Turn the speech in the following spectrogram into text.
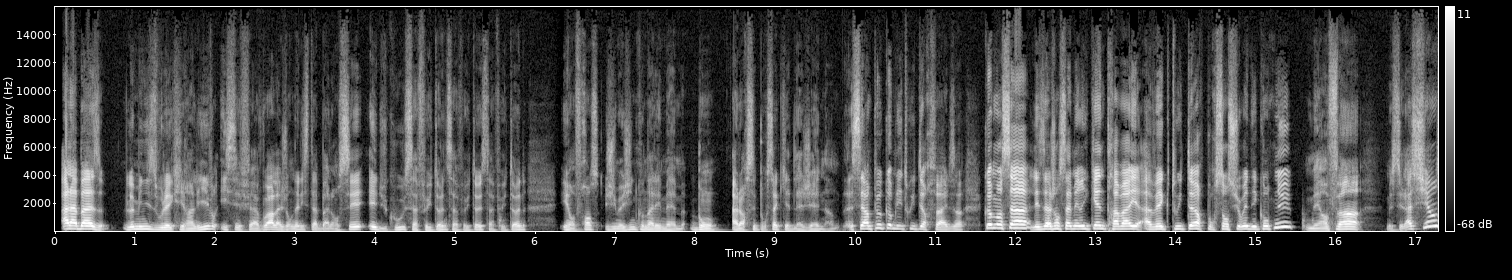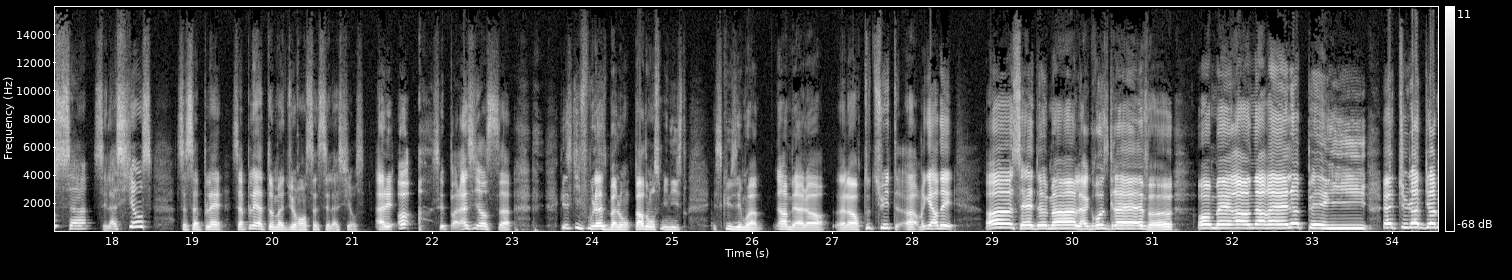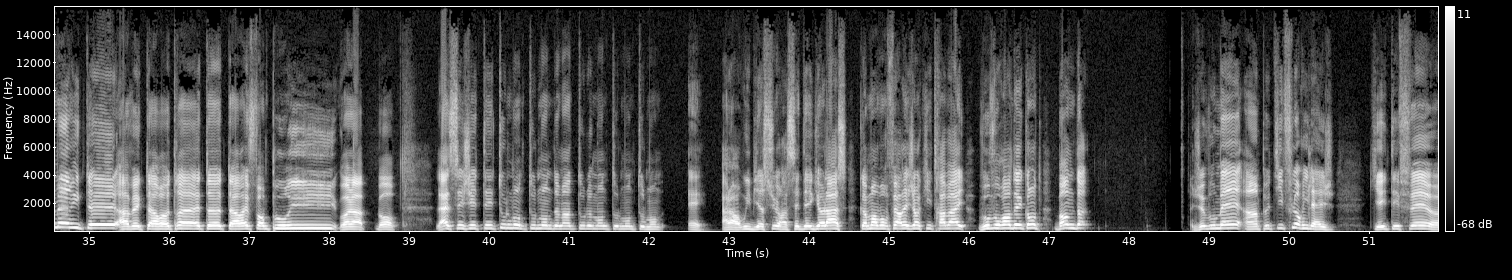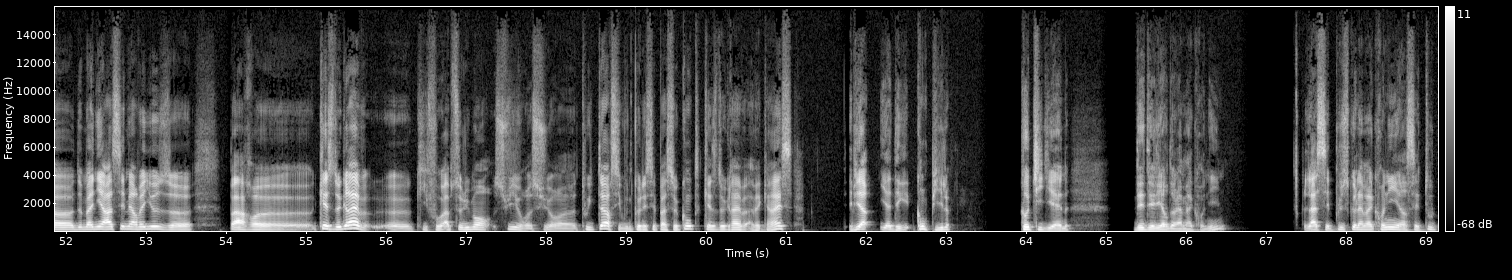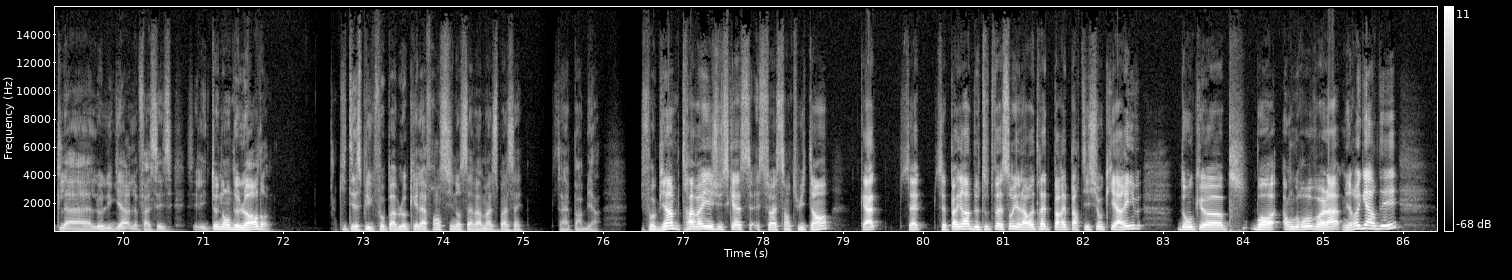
À la base, le ministre voulait écrire un livre, il s'est fait avoir, la journaliste a balancé, et du coup, ça feuilletonne, ça feuilletonne, ça feuilletonne. Et en France, j'imagine qu'on a les mêmes. Bon, alors c'est pour ça qu'il y a de la gêne. hein. C'est un peu comme les Twitter Files. hein. Comment ça, les agences américaines travaillent avec Twitter pour censurer des contenus? Mais enfin, mais c'est la science, ça. C'est la science. Ça s'appelait, ça s'appelait à Thomas Durand, ça c'est la science. Allez, oh, c'est pas la science, ça. Qu'est-ce qu'il fout là, ce ballon? Pardon, ce ministre. Excusez-moi. Ah, mais alors, alors, tout de suite, euh, regardez. Oh, c'est demain la grosse grève. On met en arrêt le pays. Et tu l'as bien mérité avec ta retraite, ta réforme pourrie? Voilà. Bon. La CGT, tout le monde, tout le monde demain, tout le monde, tout le monde, tout le monde. Eh. Alors oui, bien sûr, hein, c'est dégueulasse. Comment vont faire les gens qui travaillent? Vous vous rendez compte? Bande de... Je vous mets un petit florilège qui a été fait euh, de manière assez merveilleuse euh, par euh, Caisse de Grève, euh, qu'il faut absolument suivre sur euh, Twitter si vous ne connaissez pas ce compte, Caisse de Grève avec un S. Eh bien, il y a des compiles quotidiennes des délires de la Macronie. Là, c'est plus que la Macronie, hein, c'est toute enfin, c'est les tenants de l'ordre qui t'expliquent qu'il ne faut pas bloquer la France, sinon ça va mal se passer. Ça va pas bien. Il faut bien travailler jusqu'à 68 ans, 4, 7, c'est pas grave, de toute façon, il y a la retraite par répartition qui arrive. Donc, euh, bon, en gros, voilà. Mais regardez,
